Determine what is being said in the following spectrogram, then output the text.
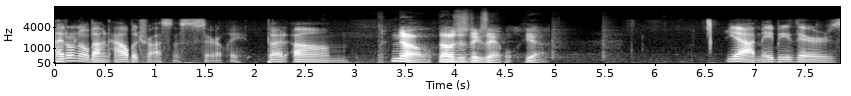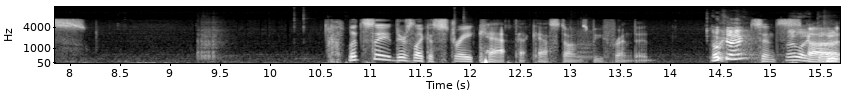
I don't know about an albatross necessarily, but um No, that was just an example. Yeah. yeah, maybe there's Let's say there's like a stray cat that Gaston's befriended. Okay. since like uh,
